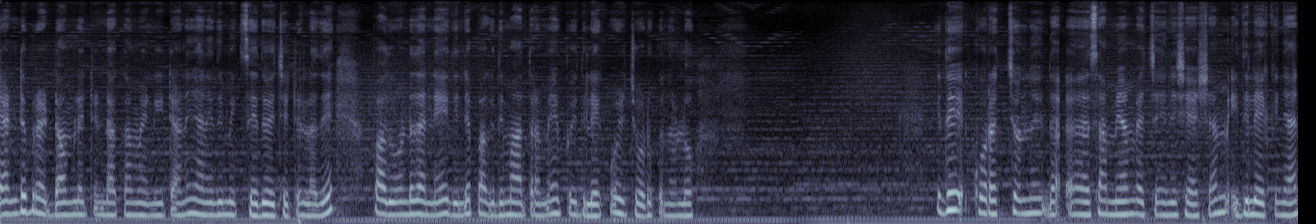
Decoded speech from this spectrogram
രണ്ട് ബ്രെഡ് ഓംലെറ്റ് ഉണ്ടാക്കാൻ വേണ്ടിയിട്ടാണ് ഞാനിത് മിക്സ് ചെയ്ത് വെച്ചിട്ടുള്ളത്. അപ്പോൾ അതുകൊണ്ട് തന്നെ ഇതിന്റെ പകുതി മാത്രമേ ഇപ്പോൾ ഇതിലേക്ക് ഒഴിച്ചു കൊടുക്കുന്നുള്ളൂ. ഇത് കുറച്ചൊന്ന് സമയം വെച്ചതിന് ശേഷം ഇതിലേക്ക് ഞാൻ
